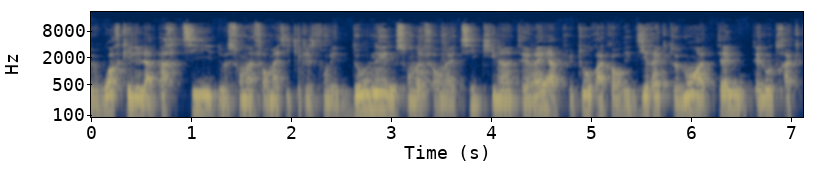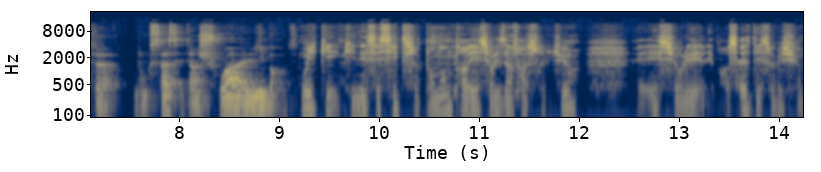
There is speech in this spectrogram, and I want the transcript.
de voir quelle est la partie de son informatique et quelles sont les données de son informatique qu'il a intérêt à plutôt raccorder directement à tel ou tel autre acteur. Donc ça, c'est un choix libre. Oui, qui, nécessite cependant de travailler sur les infrastructures et sur les, process des solutions.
